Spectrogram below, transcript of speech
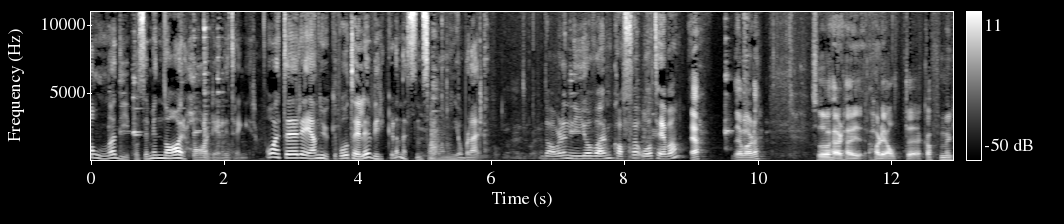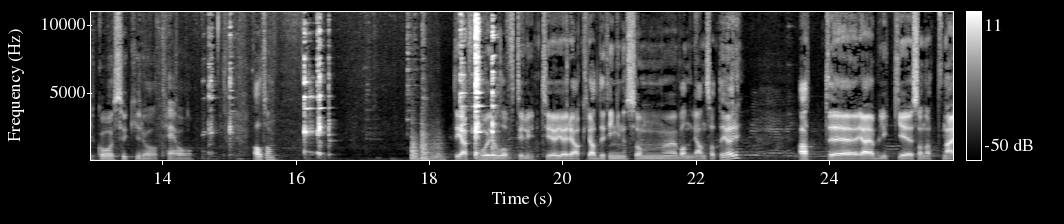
alle de på seminar har det de trenger. Og etter en uke på hotellet virker det nesten som han jobber der. Da var det ny og varm kaffe og tevann? Ja, det var det. Så her, her har de alt eh, kaffemelk og sukker og te og alt sånn. Jeg får jo lov til, til, å gjøre akkurat de tingene som eh, vanlige ansatte gjør. At eh, jeg blir ikke sånn at nei,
